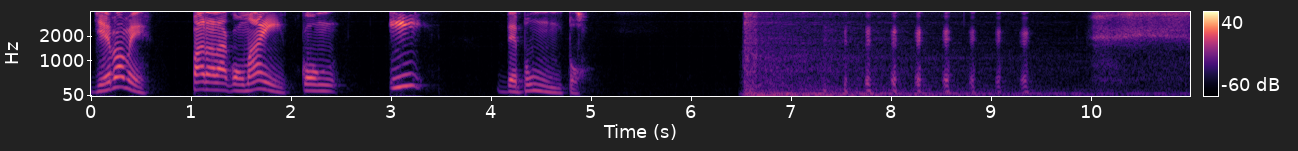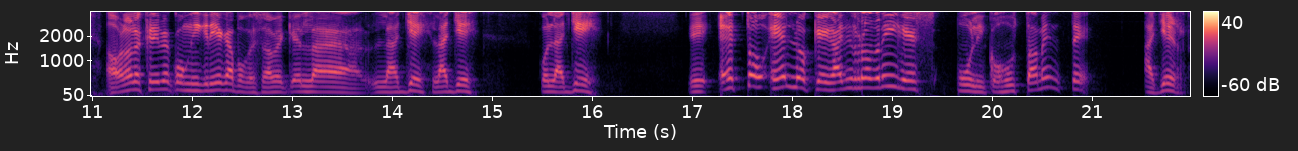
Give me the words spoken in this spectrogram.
Llévame para la Comay con I de punto. Ahora lo escribe con Y porque sabe que es la, la Y, la Y, con la Y. Eh, esto es lo que Gary Rodríguez publicó justamente ayer.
